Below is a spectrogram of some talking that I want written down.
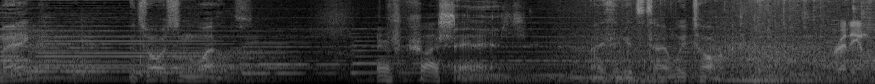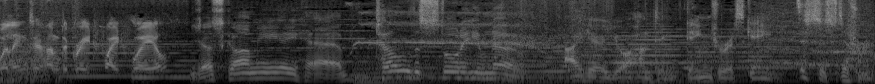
Meg, it's Orson Welles. Of course it is. I think it's time we talked. Ready and willing to hunt a great white whale? Just call me Ahab. Tell the story you know. I hear you're hunting dangerous game. This is different.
